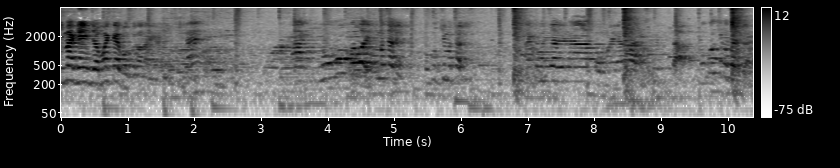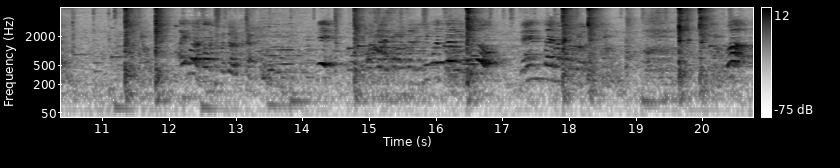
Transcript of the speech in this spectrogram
ー、今現状もう一回僕の内容あもうもう気持ち悪いです。ここ気持ち悪いです。あ気持ち悪いなと思いながら作った。ここ気持ち悪いですあ今のはそんな気持ち悪くないで気持ち悪い気持ち悪い気持ち悪いけど全体の部分は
